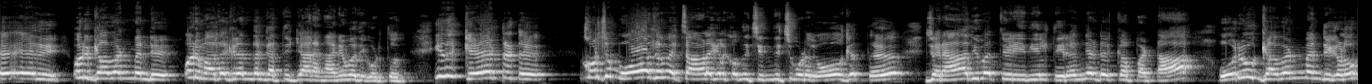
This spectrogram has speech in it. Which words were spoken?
ഏത്? ഒരു ഗവൺമെന്റ് ഒരു മതഗ്രന്ഥം കത്തിക്കാൻ അങ്ങ് അനുമതി കൊടുത്തു ഇത് കേട്ടിട്ട് കുറച്ച് ബോധം വെച്ച ആളുകൾക്കൊന്ന് ചിന്തിച്ചുകൂടെ ലോകത്ത് ജനാധിപത്യ രീതിയിൽ തിരഞ്ഞെടുക്കപ്പെട്ട ഒരു ഗവൺമെന്റുകളും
